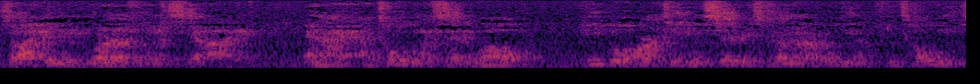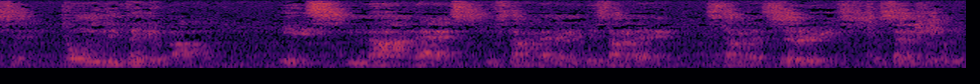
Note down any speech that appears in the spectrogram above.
so I can learn from this guy. And I, I told him, I said, well, people aren't taking me serious because I'm not old enough. He told me, he said, don't even think about it. It's not that. It's not that. It's not that. It's not that serious. Essentially,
